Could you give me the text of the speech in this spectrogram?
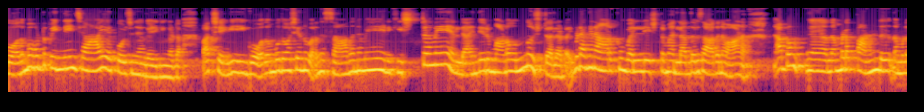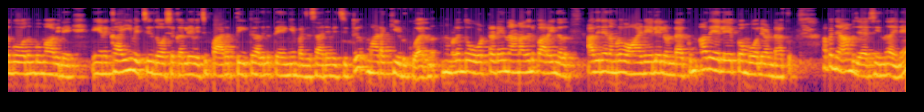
ഗോതമ്പ് പുട്ട് പിന്നെയും ചായയൊക്കെ ഒഴിച്ച് ഞാൻ കഴിക്കും കേട്ടോ. പക്ഷേ എങ്കിൽ ഈ ഗോതമ്പ് ദോശ എന്ന് പറഞ്ഞ സാധനമേ എനിക്ക് ഇഷ്ടമേ അല്ല. അതിന്റെ ഒരു മണമൊന്നും ഇഷ്ടമല്ല കേട്ടോ. ഇവിടെ അങ്ങനെ ആർക്കും വലിയ ഇഷ്ടമല്ലാത്തൊരു സാധനമാണ്. അപ്പം നമ്മുടെ പണ്ട് നമ്മൾ ഗോതമ്പ് മാവിലെ ഇങ്ങനെ കൈ വെച്ച് ദോശക്കല്ലെ വെച്ച് പരത്തിയിട്ട് അതിൽ തേങ്ങയും പഞ്ചസാരയും വെച്ചിട്ട് മടക്കി എടുക്കുമായിരുന്നു നമ്മളെന്തോ ഓട്ടട എന്നാണ് അതിന് പറയുന്നത്. അതിനെ നമ്മൾ വാഴയിലയിൽ ഉണ്ടാക്കും അത് ഇലയപ്പം പോലെ ഉണ്ടാക്കും. അപ്പം ഞാൻ വിചാരിച്ചു ഇന്ന് അതിനെ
